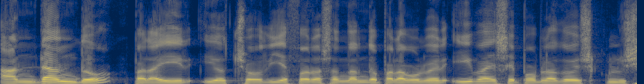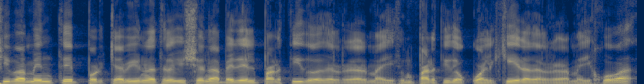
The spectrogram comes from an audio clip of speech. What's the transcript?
andando para ir y 8 o 10 horas andando para volver. Iba a ese poblado exclusivamente porque había una televisión a ver el partido del Real Madrid, un partido cualquiera del Real Madrid. Jugaba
